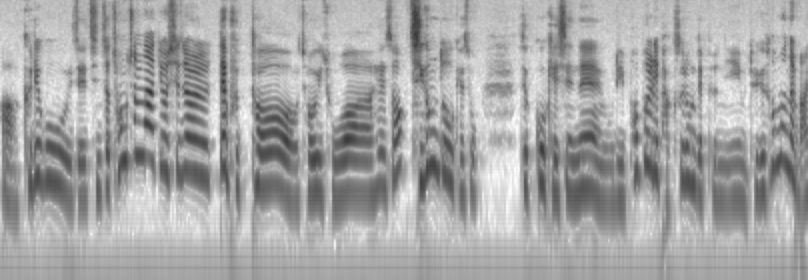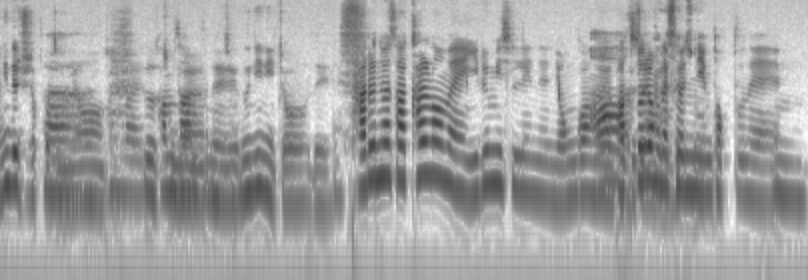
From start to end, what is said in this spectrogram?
아 그리고 이제 진짜 청춘 라디오 시절 때부터 저희 좋아해서 지금도 계속 듣고 계시는 우리 퍼블리 박소령 대표님 되게 소문을 많이 내주셨거든요. 아, 정말 그래서 감사한 정말, 분이죠. 네, 은인이죠. 네. 네, 다른 회사 칼럼에 이름이 실리는 영광을 아, 박소령 그죠, 대표님. 덕분에 음,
